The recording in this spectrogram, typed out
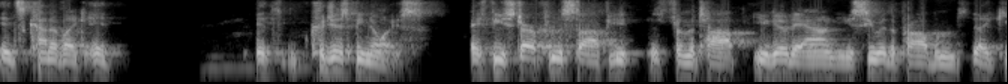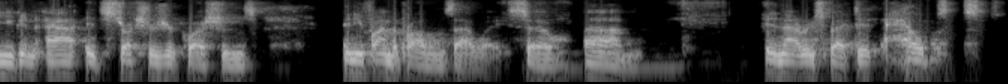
it's kind of like it. It could just be noise. If you start from the top, you, from the top, you go down, you see where the problems. Like you can, add, it structures your questions, and you find the problems that way. So, um, in that respect, it helps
